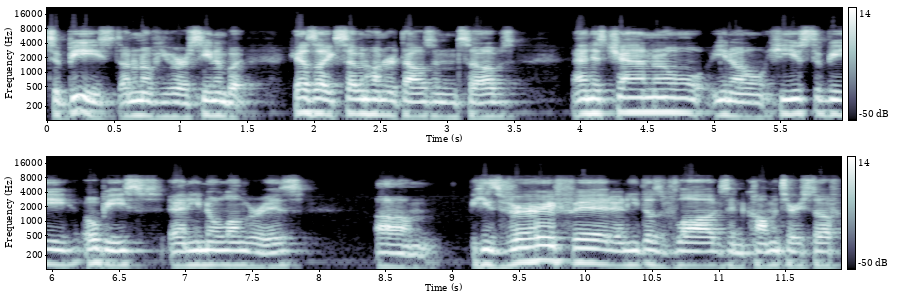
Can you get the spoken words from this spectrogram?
to Beast. I don't know if you've ever seen him, but he has like 700,000 subs. And his channel, you know, he used to be obese and he no longer is. Um, he's very fit and he does vlogs and commentary stuff.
